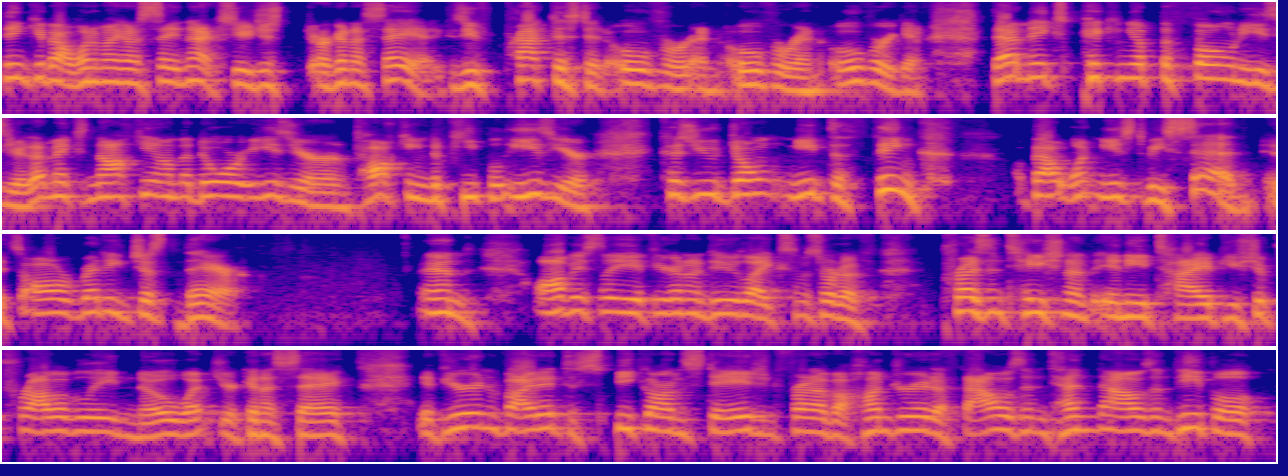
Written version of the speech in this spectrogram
thinking about what am I going to say next? You just are going to say it because you've practiced it over and over and over again. That makes picking up the phone easier. That makes knocking on the door easier and talking to people easier because you don't need to think about what needs to be said. It's already just there. And obviously, if you're going to do like some sort of presentation of any type, you should probably know what you're going to say. If you're invited to speak on stage in front of 100, 1,000, 10,000 people,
